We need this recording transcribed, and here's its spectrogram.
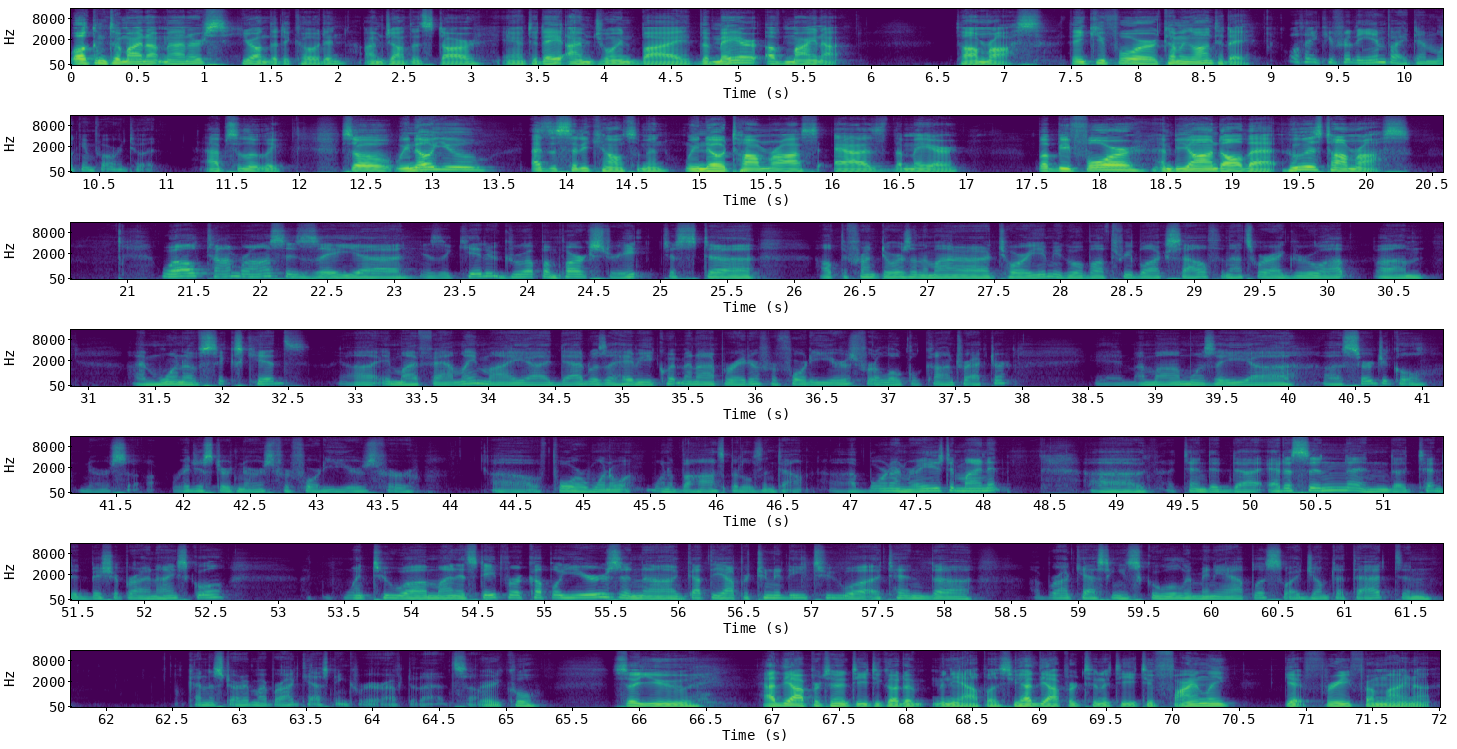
Welcome to Minot Matters here on the Dakotan. I'm Jonathan Starr, and today I'm joined by the mayor of Minot, Tom Ross. Thank you for coming on today. Well, thank you for the invite. I'm looking forward to it. Absolutely. So, we know you as a city councilman, we know Tom Ross as the mayor, but before and beyond all that, who is Tom Ross? Well, Tom Ross is a uh, is a kid who grew up on Park Street, just uh, out the front doors of the Minot Auditorium. You go about three blocks south, and that's where I grew up. Um, I'm one of six kids uh, in my family. My uh, dad was a heavy equipment operator for 40 years for a local contractor, and my mom was a, uh, a surgical nurse, registered nurse for 40 years for uh, for one of one of the hospitals in town. Uh, born and raised in Minot, uh, attended Edison and attended Bishop Ryan High School. Went to uh, Minot State for a couple years and uh, got the opportunity to attend a broadcasting school in Minneapolis. So I jumped at that and kind of started my broadcasting career after that. So very cool. So you had the opportunity to go to Minneapolis. You had the opportunity to finally get free from Minot,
